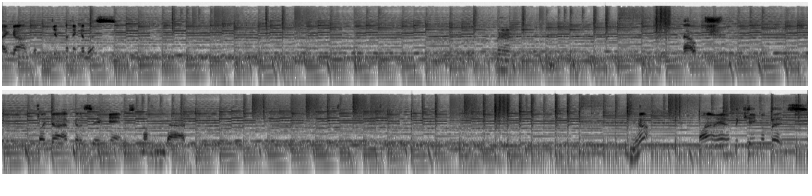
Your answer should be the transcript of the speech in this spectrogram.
I got get the hang of this. Ouch. If I die, I've got to save games. Nothing bad. No! I am the king of this!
